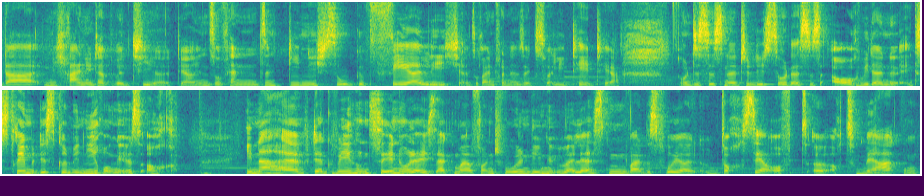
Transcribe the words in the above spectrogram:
da nicht rein interpretiert. Ja. Insofern sind die nicht so gefährlich, also rein von der Sexualität her. Und es ist natürlich so, dass es auch wieder eine extreme Diskriminierung ist, auch innerhalb der queeren Szene oder ich sag mal von Schwulen gegenüber Lesben war das früher doch sehr oft äh, auch zu merken.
